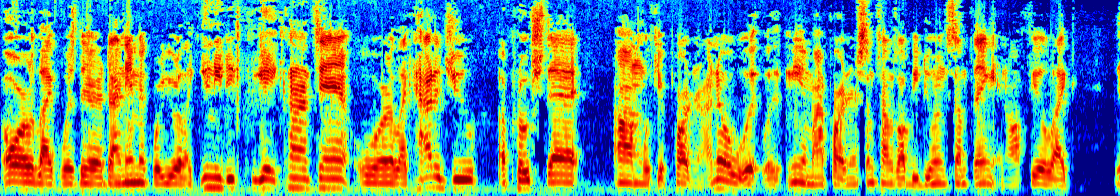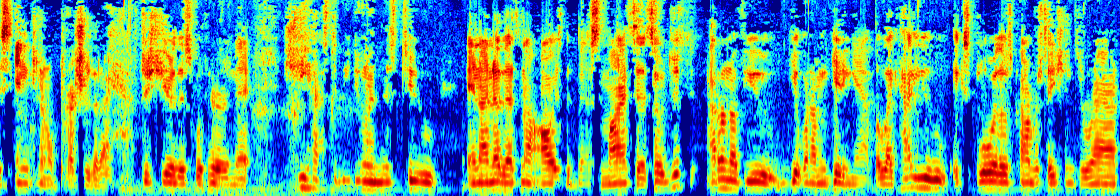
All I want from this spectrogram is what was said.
or like was there a dynamic where you were like you need to create content, or like how did you approach that um, with your partner? I know with, with me and my partner, sometimes I'll be doing something and I'll feel like this internal pressure that I have to share this with her and that she has to be doing this too and I know that's not always the best mindset. So just I don't know if you get what I'm getting at, but like how do you explore those conversations around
